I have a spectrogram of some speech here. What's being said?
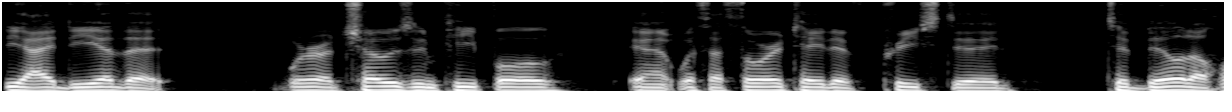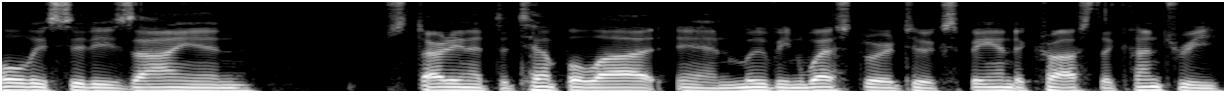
the idea that we're a chosen people and with authoritative priesthood, to build a holy city, Zion, starting at the temple lot and moving westward to expand across the country.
